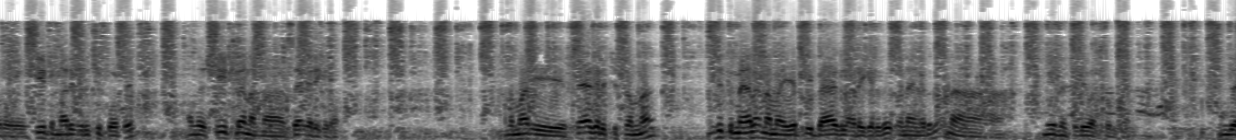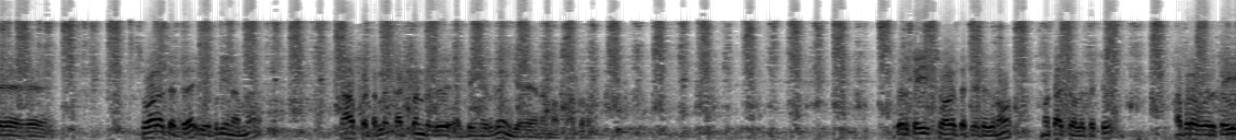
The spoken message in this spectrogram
ஒரு ஷீட் மாதிரி விரிச்சு போட்டு அந்த ஷீட்ல நம்ம சேகரிக்கிறோம். அந்த மாதிரி சேகரிச்சிட்டோம்னா இதுக்கு மேல நம்ம எப்படி பேக்ல அடைக்கிறது என்னங்கிறது நான் மீண்டும் தெளிவா சொல்றேன். இந்த சோளத்தட்டை எப்படி நம்ம சாப்பாட்டில் கட் பண்றது அப்படிங்கறத இங்க நம்ம பார்க்குறோம். ஒரு கை சோளத்தட்டு எடுக்கணும் மக்காச்சோளத்தட்டு. அப்புறம் ஒரு கை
